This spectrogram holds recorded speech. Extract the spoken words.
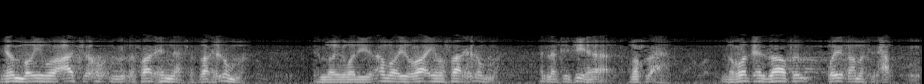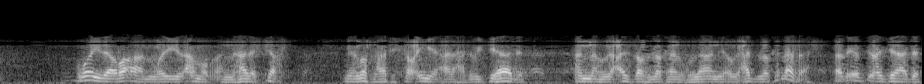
ينبغي مراعاة مصالح الناس مصالح الأمة. ينبغي ولي الأمر يراعي مصالح الأمة التي فيها مصلحة من ردع الباطل وإقامة الحق. وإذا رأى من ولي الأمر أن هذا الشخص من المصلحة الشرعية على حسب اجتهاده أنه يعذر في المكان الفلاني أو يحد المكان لا بأس هذا يرجع اجتهاده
